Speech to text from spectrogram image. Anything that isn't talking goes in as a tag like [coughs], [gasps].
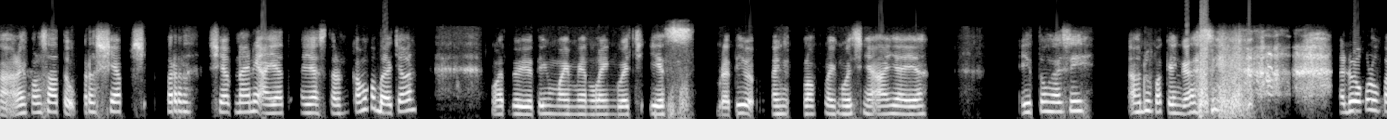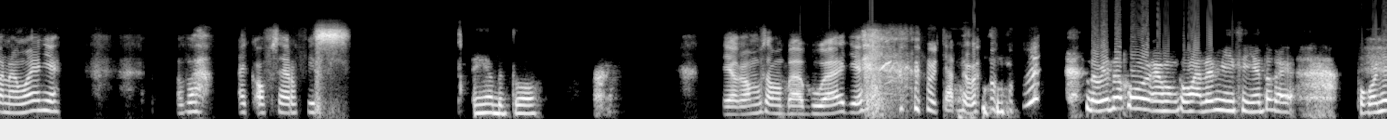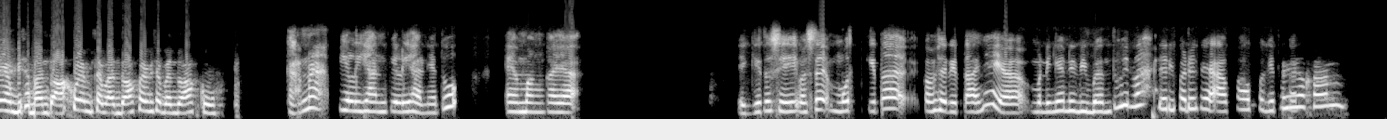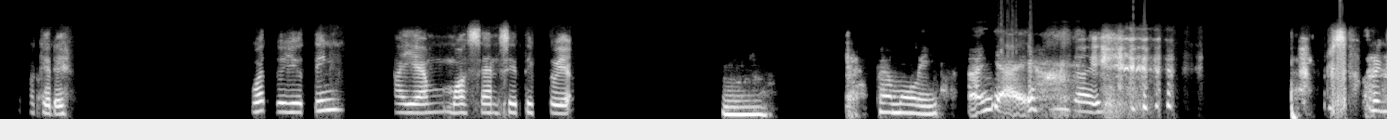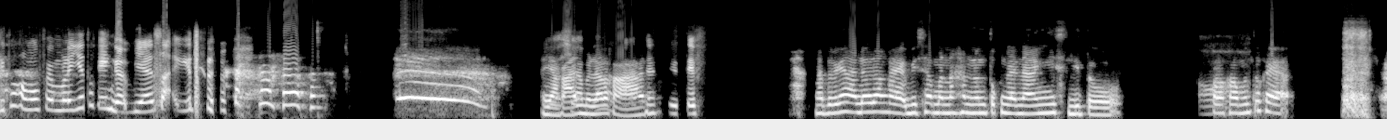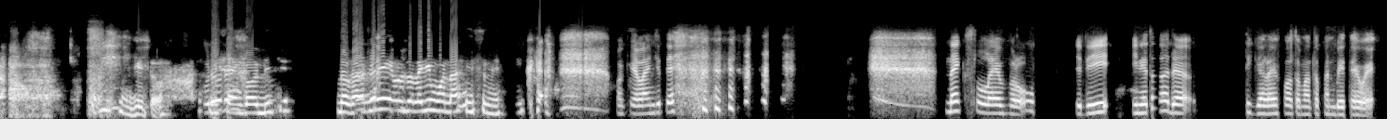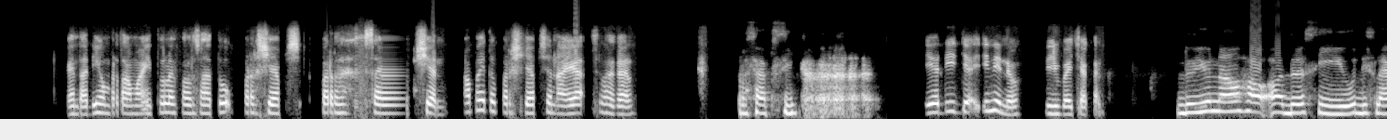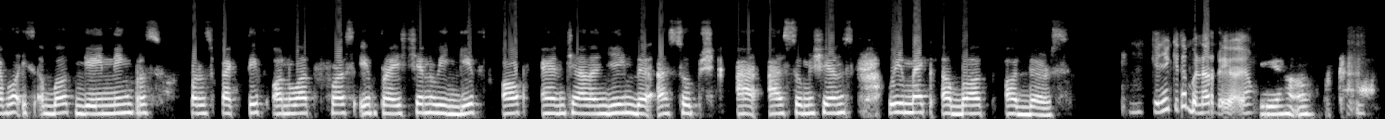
Nah, level 1. Persiap persiap nah ini ayat ayat turn. Kamu kebaca kan? What do you think my main language is? Berarti love language-nya Ayah ya. Itu enggak sih? Aduh, pakai enggak sih? [laughs] Aduh, aku lupa namanya. Apa? Act of service. Iya betul. Ya kamu sama babu aja. [laughs] Bercanda babu. Tapi itu aku emang kemarin ngisinya tuh kayak pokoknya yang bisa bantu aku, yang bisa bantu aku, yang bisa bantu aku. Karena pilihan-pilihannya tuh emang kayak ya gitu sih. Maksudnya mood kita kalau bisa ditanya ya mendingan dibantuin lah daripada kayak apa-apa gitu kan. Iya kan? Oke deh. What do you think I am most sensitive to ya? Hmm. Family. Anjay. Guy. [laughs] [laughs] Terus udah gitu ngomong family-nya tuh kayak nggak biasa gitu. [laughs] ya kan, siapa bener kan? Sensitif. Nah, tapi kan ada orang kayak bisa menahan untuk nggak nangis gitu. Kalau Oh. kamu tuh kayak [laughs] gitu. Udah, udah. Disenggol dikit. Udah kan Udah. ini bentar lagi mau nangis nih. Enggak. Oke, lanjut ya. Next level. Jadi ini tuh ada tiga level teman-teman BTW. Yang tadi yang pertama itu level 1 perception. Apa itu perception, Ayah? Silakan. Persepsi. [laughs] Ya di ini loh, dibacakan. Do you know how others see you? This level is about gaining pers- perspective on what first impression we give off and challenging the assumptions we make about others. Hmm, Kayaknya kita benar deh ya yang Iya, heeh.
